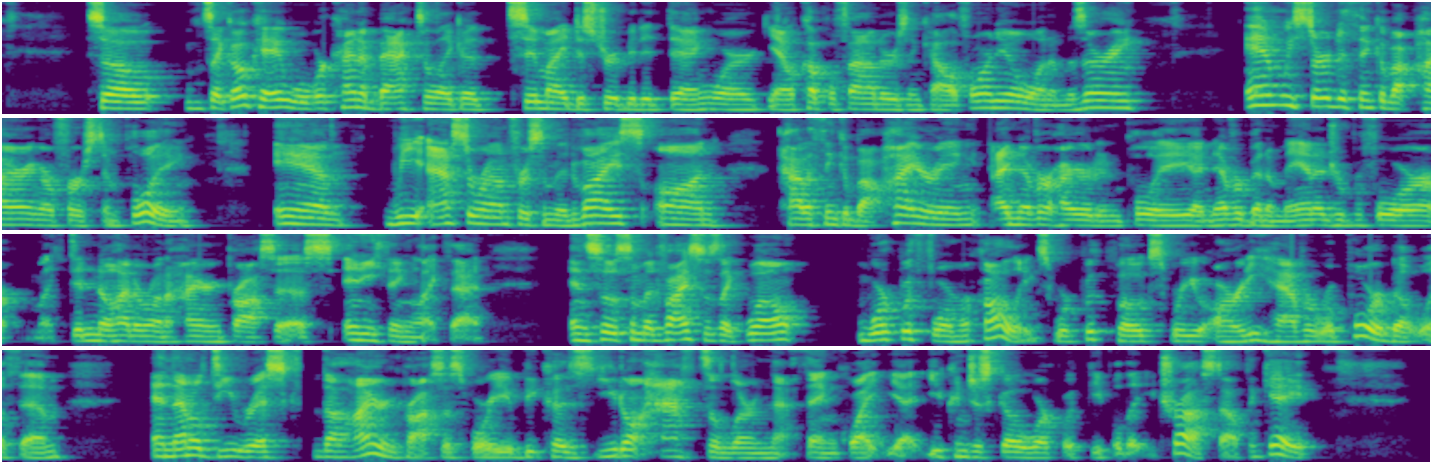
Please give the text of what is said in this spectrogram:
So it's like, okay, well, we're kind of back to like a semi distributed thing where, you know, a couple founders in California, one in Missouri. And we started to think about hiring our first employee. And we asked around for some advice on how to think about hiring. I never hired an employee. I'd never been a manager before, like didn't know how to run a hiring process, anything like that. And so some advice was like, well, work with former colleagues, work with folks where you already have a rapport built with them. And that'll de risk the hiring process for you because you don't have to learn that thing quite yet. You can just go work with people that you trust out the gate.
